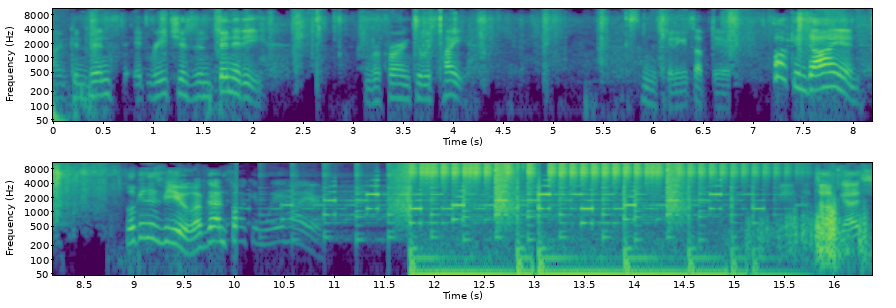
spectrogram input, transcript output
I'm convinced it reaches infinity. I'm referring to its height. I'm just kidding, it's up there. Fucking dying. Look at this view. I've gotten fucking way the top, guys.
